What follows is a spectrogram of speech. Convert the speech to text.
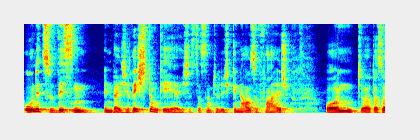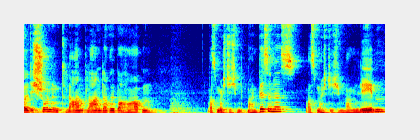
ohne zu wissen, in welche Richtung gehe ich, ist das natürlich genauso falsch. Und äh, da sollte ich schon einen klaren Plan darüber haben, was möchte ich mit meinem Business, was möchte ich in meinem Leben,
